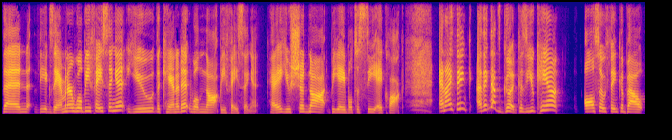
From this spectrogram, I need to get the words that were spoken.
then the examiner will be facing it. You, the candidate, will not be facing it. Okay. You should not be able to see a clock. And I think I think that's good because you can't also think about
